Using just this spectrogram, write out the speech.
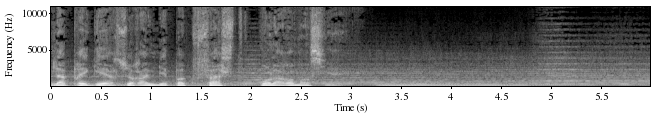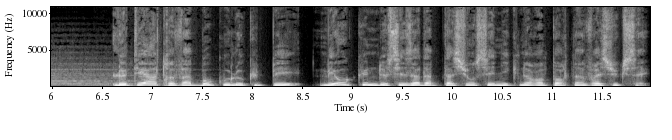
l'après-guerre sera une époque faste pour la romancière. Le théâtre va beaucoup l'occuper, mais aucune de ses adaptations scéniques ne remporte un vrai succès.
